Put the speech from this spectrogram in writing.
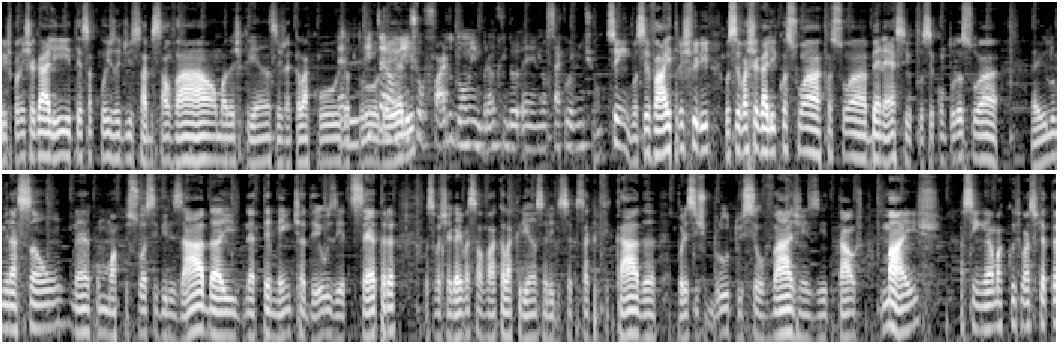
eles podem chegar ali e ter essa coisa de, sabe, salvar a alma das crianças naquela coisa É toda. E ali, literalmente o fardo do homem branco eh, no século XXI. Sim, você vai transferir, você vai chegar ali com a sua, com a sua benesse, você com toda a sua é, iluminação, né, como uma pessoa civilizada e né, temente a Deus e etc. Você vai chegar e vai salvar aquela criança ali de ser sacrificada por esses brutos selvagens e tal. Mas, assim, é uma coisa que eu acho que é até,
